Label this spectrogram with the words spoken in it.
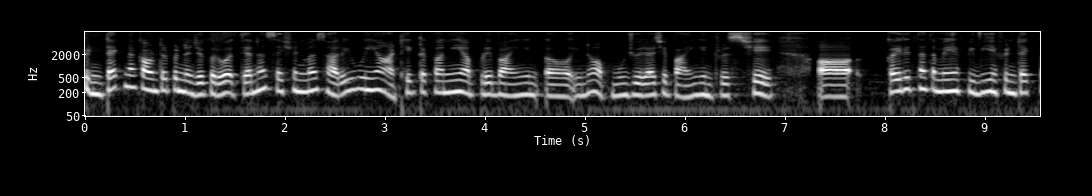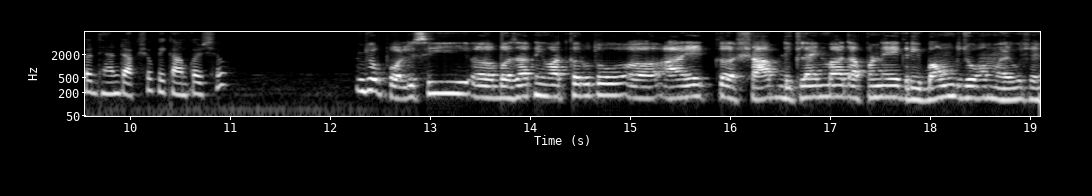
ફિનટેકના કાઉન્ટર પર નજર કરો. અત્યારના સેશનમાં સારું એવું અહીંયા આઠેક ટકાની આપણે બાઇંગ યુનો અપમૂવ જોઈ રહ્યા છે બાઇંગ ઇન્ટરેસ્ટ છે. કઈ રીતના તમે પીબી ફિનટેક પર ધ્યાન રાખશો? કંઈ કામ કરશો? જો પોલિસી બજારની વાત કરું તો આ એક શાર્પ ડિક્લાઇન બાદ આપણને એક રિબાઉન્ડ જોવા મળ્યું છે.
